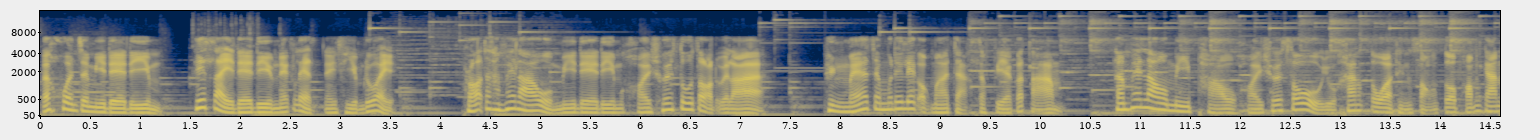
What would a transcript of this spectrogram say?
และควรจะมีเดดีมที่ใส่เดดีมเน็กเลสในทีมด้วย เพราะจะทำให้เรามีเดดีมคอยช่วยสู้ตลอดเวลา ถึงแม้จะไม่ได้เรียกออกมาจากสเฟียร์ก็ตามทำให้เรามีเพาคอยช่วยสู้อยู่ข้างตัวถึง 2 ตัวพร้อมกัน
